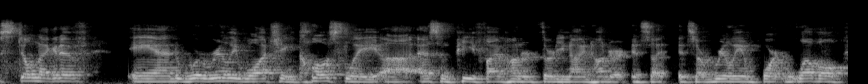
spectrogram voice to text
still negative, and we're really watching closely uh, S&P 500 3900. It's a it's a really important level,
